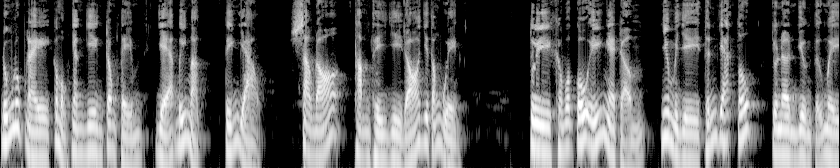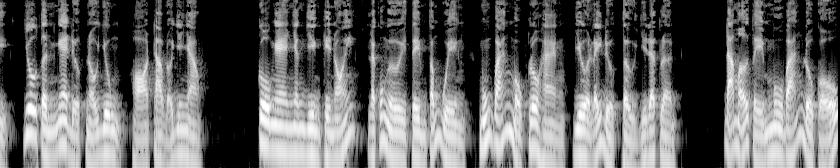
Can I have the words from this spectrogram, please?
Đúng lúc này có một nhân viên trong tiệm vẽ bí mật tiến vào. Sau đó thầm thì gì đó với Tống Quyền. Tuy không có cố ý nghe trộm, nhưng mà vì thính giác tốt, cho nên Dương Tử Mi vô tình nghe được nội dung họ trao đổi với nhau. Cô nghe nhân viên kia nói là có người tìm Tống Quyền muốn bán một lô hàng vừa lấy được từ dưới đất lên. Đã mở tiệm mua bán đồ cổ,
